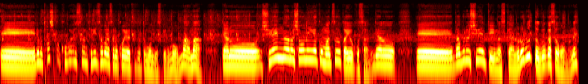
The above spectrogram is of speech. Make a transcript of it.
えー、でも確か小林さんテリー・サバラさんの声やってたと思うんですけどもまあまあ。であの主演のあの少年役を松岡洋子さん。であの、えー、ダブル主演といいますかあのロボットを動かす方のね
